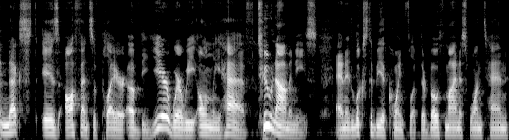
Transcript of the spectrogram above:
next is offensive player of the year, where we only have two nominees, and it looks to be a coin flip. They're both minus one ten,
